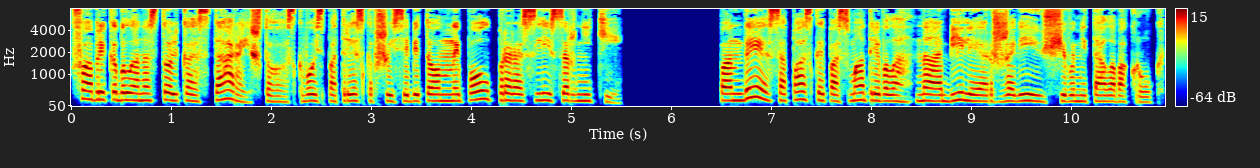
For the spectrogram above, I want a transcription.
Фабрика была настолько старой, что сквозь потрескавшийся бетонный пол проросли сорняки. Пандея с опаской посматривала на обилие ржавеющего металла вокруг.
